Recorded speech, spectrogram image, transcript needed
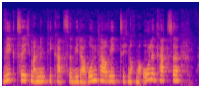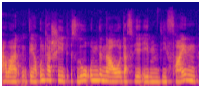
wiegt sich, man nimmt die Katze wieder runter, wiegt sich nochmal ohne Katze. Aber der Unterschied ist so ungenau, dass wir eben die feinen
